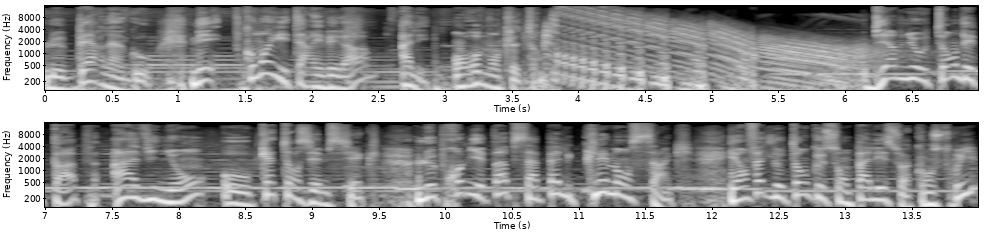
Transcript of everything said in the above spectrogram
le berlingot. Mais comment il est arrivé là Allez, on remonte le temps. Bienvenue au temps des papes à Avignon au XIVe siècle. Le premier pape s'appelle Clément V. Et en fait, le temps que son palais soit construit,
